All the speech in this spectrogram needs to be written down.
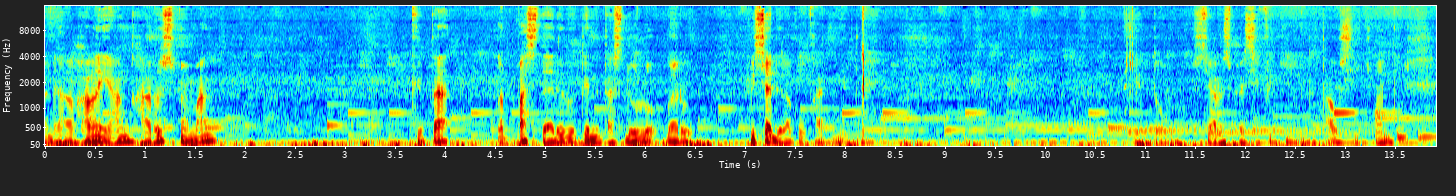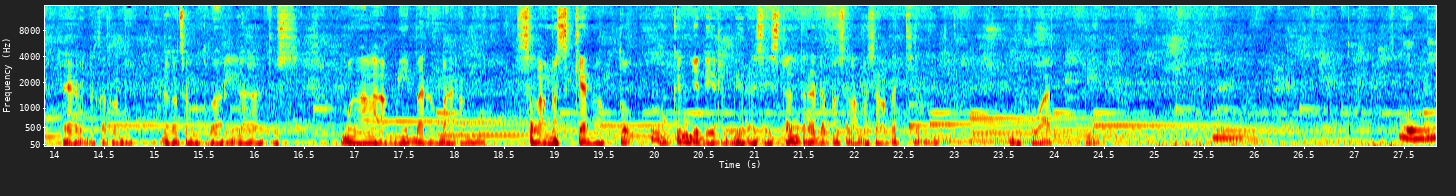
Ada hal-hal yang harus memang kita lepas dari rutinitas dulu baru bisa dilakukan gitu gitu. Secara spesifik nggak tahu sih cuman kayak dekat lebih dekat sama keluarga terus mengalami bareng-bareng selama sekian waktu. Mungkin jadi lebih resisten terhadap masalah-masalah kecil gitu. Lebih kuat gitu. jadi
